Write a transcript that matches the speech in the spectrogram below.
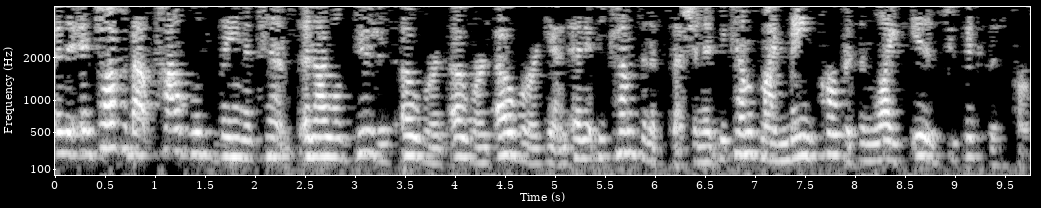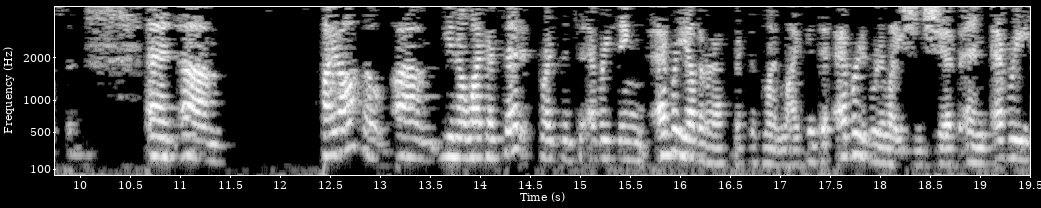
and it, it talks about countless vain attempts, and I will do this over and over and over again, and it becomes an obsession. It becomes my main purpose in life is to fix this person. And um, I also, um, you know, like I said, it spreads into everything, every other aspect of my life, into every relationship and every,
